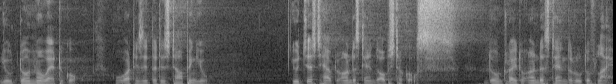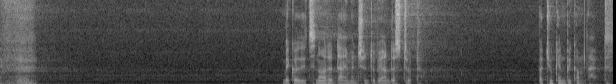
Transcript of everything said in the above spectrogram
You don't know where to go. What is it that is stopping you? You just have to understand the obstacles. Don't try to understand the route of life. Because it's not a dimension to be understood. But you can become that.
